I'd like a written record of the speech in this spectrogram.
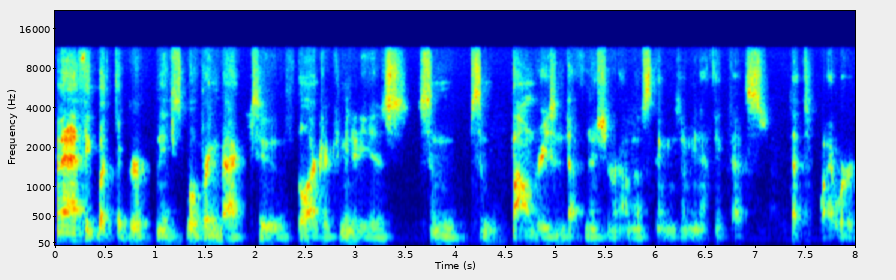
And I think what the group needs, will bring back to the larger community is some, some boundaries and definition around those things. I mean, I think that's, that's why we're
